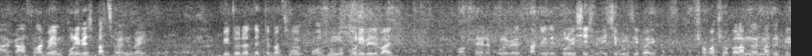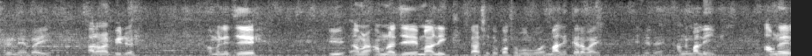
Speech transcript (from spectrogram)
আর গাছ লাগবেন, পরিবেশ বাঁচাবেন, ভাই। ভিতরে দেখতে পাচ্ছি আমি সুন্দর পরিবেশ ভাই। কষ্ট একটা পরিবেশ, প্রাকৃতিক পরিবেশ এসে- বলছি ভাই। সকাল সকাল আপনার মাঝে ভিডিও নেয় ভাই। আর আমার ভিডিও মানে যে আমরা আমরা যে মালিক, তার সাথে কথা বলব। মালিক কারা ভাই? সেটা আমি মালিক। আপনার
